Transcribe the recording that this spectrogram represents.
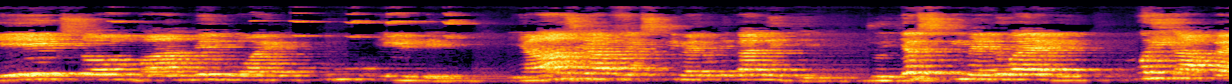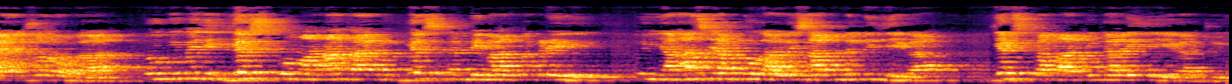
192.288 यहाँ से आप की वैल्यू निकाल लीजिए। जो की वैल्यू आएगी, वही आपका आंसर होगा। क्योंकि मैंने को माना था कि पकड़ेगी। तो यहाँ से आप लोग आगे लीजिएगा। का मान निकाल लीजिएगा। जो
